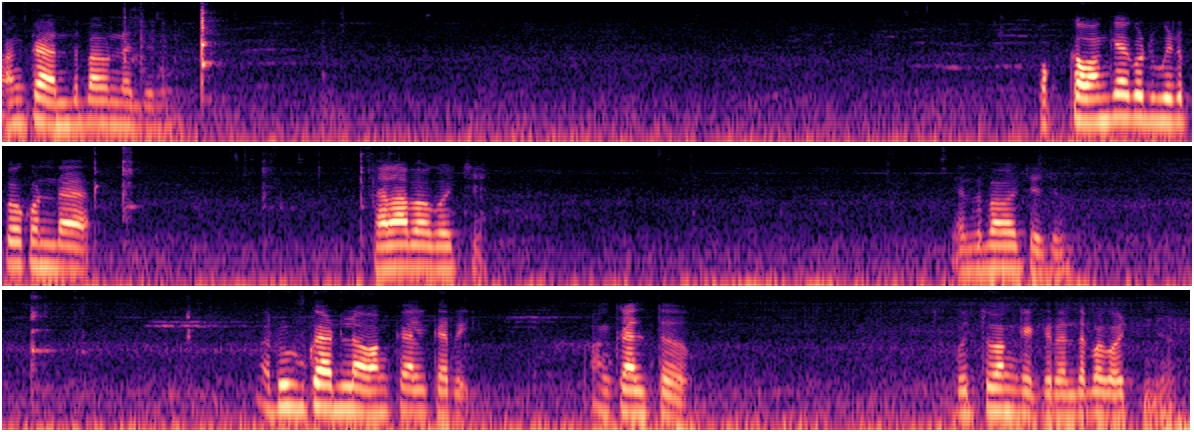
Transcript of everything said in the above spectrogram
వంకాయ ఎంత బాగున్నది చూడండి. ఒక్క వంకాయ కూడా విడిపోకుండా చాలా బాగా వచ్చాయి. ఎంత బాగా వచ్చాయి చూడు. రూఫ్ గార్డెన్లో వంకాయల కర్రీ వంకాయలతో గుత్తి వంకాయ కర్రీ ఎంత బాగా వచ్చింది చూడు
